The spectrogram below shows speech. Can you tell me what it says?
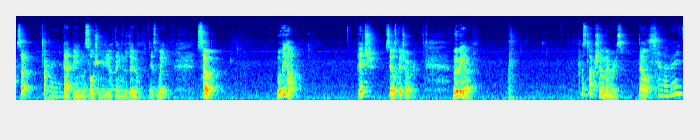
So Oh, yeah. that being the social media thing to do is wait. So moving on. Pitch sales pitch over. Moving on. Let's talk show memories. Now Show memories.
